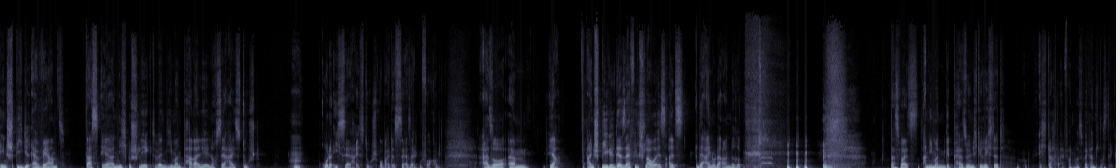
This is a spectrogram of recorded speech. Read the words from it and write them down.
den Spiegel erwärmt, dass er nicht beschlägt, wenn jemand parallel noch sehr heiß duscht. Hm. Oder ich sehr heiß dusche, wobei das sehr selten vorkommt. Also, ähm, ja, ein Spiegel, der sehr viel schlauer ist als der ein oder andere. das war jetzt an niemanden persönlich gerichtet. Ich dachte einfach nur, es wäre ganz lustig.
